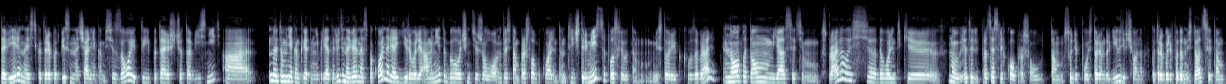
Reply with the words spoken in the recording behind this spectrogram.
доверенность, которая подписана начальником СИЗО, и ты пытаешься что-то объяснить, а ну, это мне конкретно неприятно. Люди, наверное, спокойно реагировали, а мне это было очень тяжело. Ну, то есть там прошло буквально там 3-4 месяца после вот, там истории, как его забрали. Но потом я с этим справилась довольно-таки... Ну, этот процесс легко прошел. Там, судя по историям других девчонок, которые были в подобной ситуации, там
